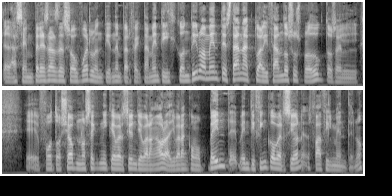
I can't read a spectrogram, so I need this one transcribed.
las empresas de software lo entienden perfectamente y continuamente están actualizando sus productos. El eh, Photoshop, no sé ni qué versión llevarán ahora, llevarán como 20, 25 versiones fácilmente, ¿no?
